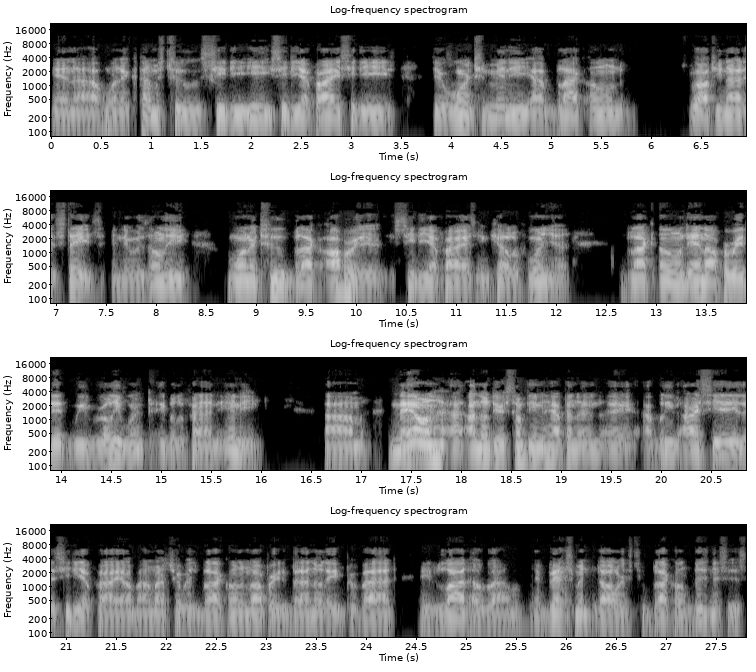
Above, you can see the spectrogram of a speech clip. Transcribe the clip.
and uh, when it comes to CDE, CDFI, CDEs, there weren't many uh, black owned throughout the United States, and there was only one or two black operated CDFIs in California. Black owned and operated, we really weren't able to find any. Um, now, I know there's something happened in, a, I believe ICA is a CDFI. I'm, I'm, not sure if it's black owned and operated, but I know they provide a lot of um, investment dollars to black owned businesses.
